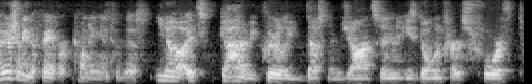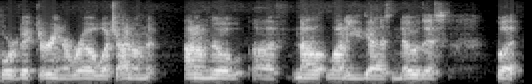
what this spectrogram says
who should be the favorite coming into this? you know, it's got to be clearly Dustin Johnson. He's going for his fourth tour victory in a row, which I don't, I don't know. Uh, if not a lot of you guys know this, but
